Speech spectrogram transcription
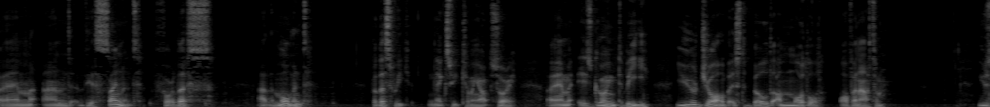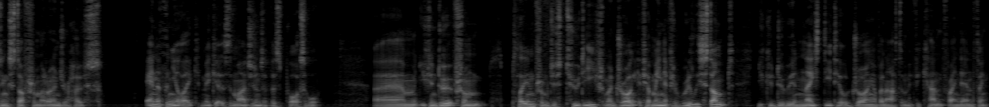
Um, and the assignment for this at the moment, for this week, next week coming up, sorry, um, is going to be your job is to build a model of an atom using stuff from around your house. Anything you like, make it as imaginative as possible. Um, you can do it from plain from just 2D, from a drawing. If you I mean, if you're really stumped, you could do a nice detailed drawing of an atom if you can't find anything.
